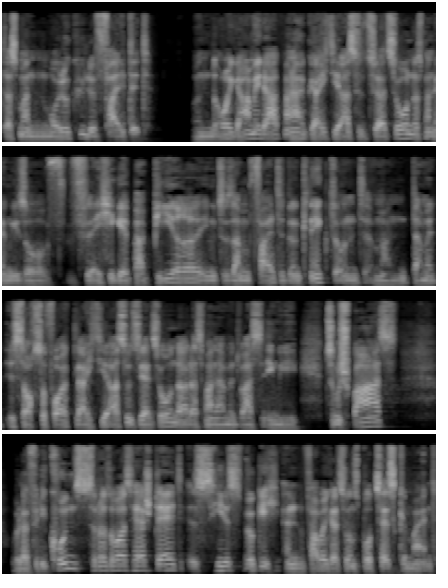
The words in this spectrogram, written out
dass man Moleküle faltet. Und Origami, da hat man halt gleich die Assoziation, dass man irgendwie so flächige Papiere irgendwie zusammenfaltet und knickt und man, damit ist auch sofort gleich die Assoziation da, dass man damit was irgendwie zum Spaß oder für die Kunst oder sowas herstellt, ist hier ist wirklich ein Fabrikationsprozess gemeint.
